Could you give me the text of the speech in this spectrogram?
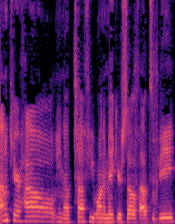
I don't care how, you know, tough you want to make yourself out to be.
